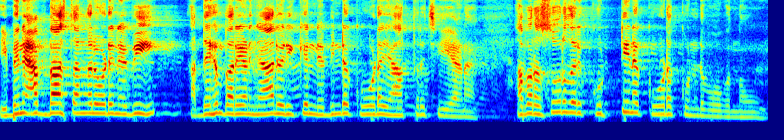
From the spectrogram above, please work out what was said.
ഇബിന് അബ്ബാസ് തങ്ങളോട് നബി അദ്ദേഹം പറയാണ് ഞാൻ ഒരിക്കൽ നബിന്റെ കൂടെ യാത്ര ചെയ്യാണ്. അപ്പൊ റസൂർ ഒരു കുട്ടിനെ കൂടെ കൊണ്ടുപോകുന്നു.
